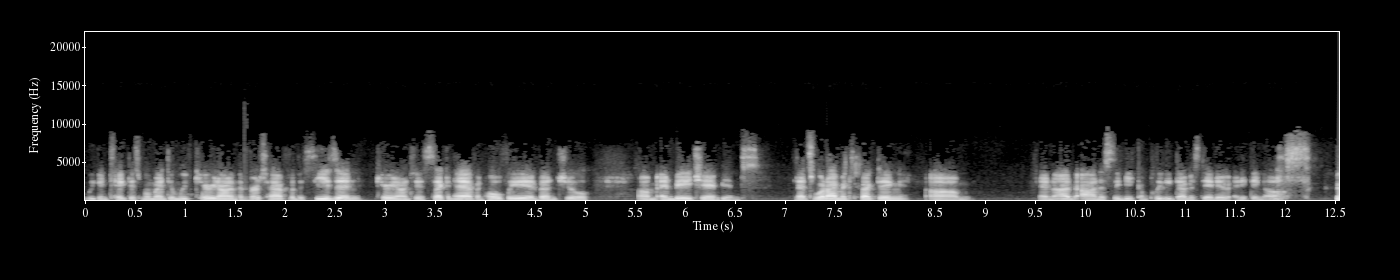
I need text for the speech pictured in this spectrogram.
we can take this momentum we've carried on in the first half of the season, carry on to the second half, and hopefully eventual um, NBA champions. That's what I'm expecting, um, and I'd honestly be completely devastated if anything else.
